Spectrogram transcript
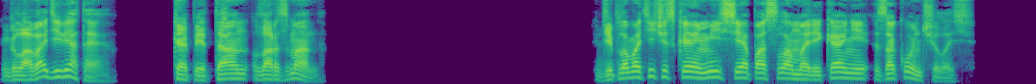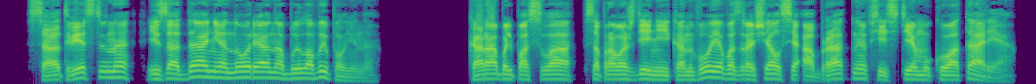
Глава 9. Капитан Ларзман. Дипломатическая миссия посла Марикани закончилась. Соответственно, и задание Нориана было выполнено. Корабль посла в сопровождении конвоя возвращался обратно в систему Куатария.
